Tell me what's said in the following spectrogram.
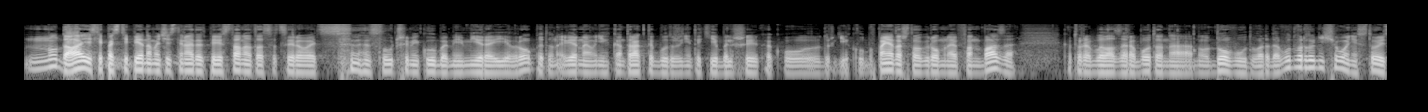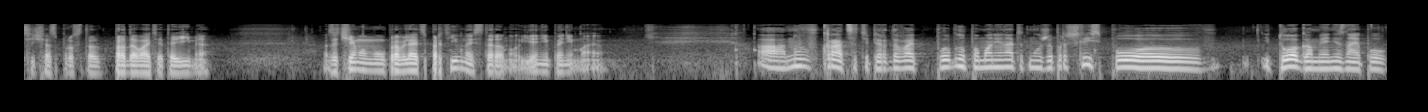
ну да, если постепенно Манчестер Юнайтед перестанут ассоциировать с, с лучшими клубами мира и Европы, то, наверное, у них контракты будут уже не такие большие, как у других клубов. Понятно, что огромная фан-база, которая была заработана ну, до Вудварда. Вудварду ничего не стоит сейчас просто продавать это имя. Зачем ему управлять спортивной стороной, я не понимаю. А, ну, вкратце теперь давай, по, ну, по Man United мы уже прошлись, по итогам, я не знаю, по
